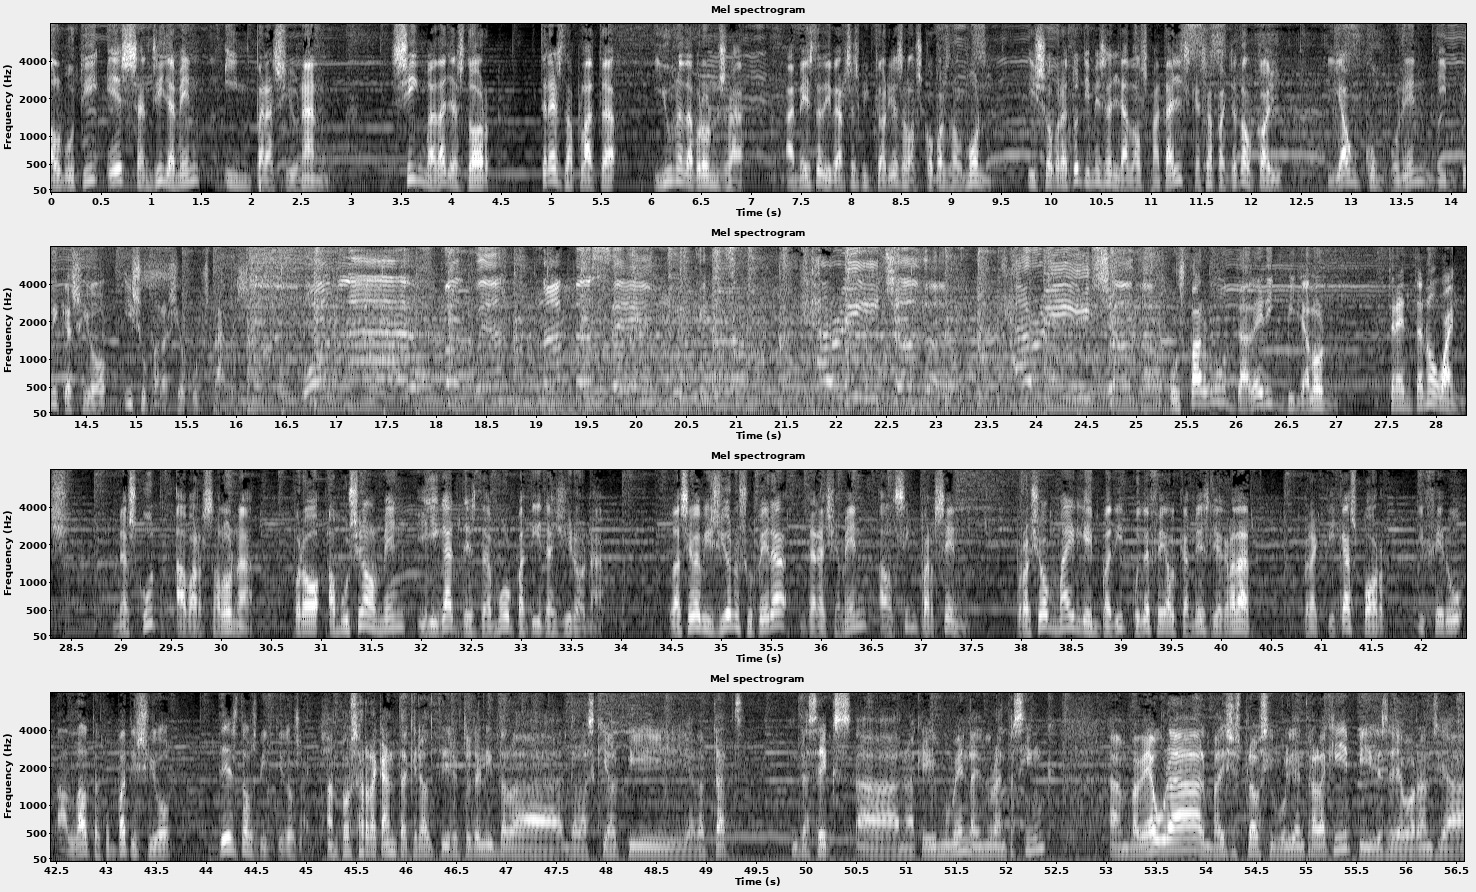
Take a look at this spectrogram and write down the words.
El botí és senzillament impressionant. 5 medalles d'or, 3 de plata i una de bronze, a més de diverses victòries a les Copes del Món. I sobretot i més enllà dels metalls que s'ha penjat al coll, hi ha un component d'implicació i superació constants. Us parlo de l'Eric Villalón, 39 anys, nascut a Barcelona, però emocionalment lligat des de molt petit a Girona. La seva visió no supera, de naixement, el 5%, però això mai li ha impedit poder fer el que més li ha agradat, practicar esport i fer-ho a l'alta competició des dels 22 anys. En Pau Serracanta, que era el director tècnic de l'esquí alpí adaptat de sex eh, en aquell moment, l'any 95, em va veure, em va dir, sisplau, si volia entrar a l'equip i des de llavors ja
